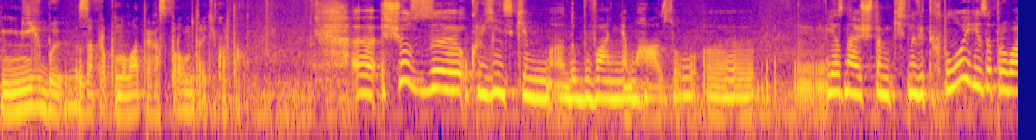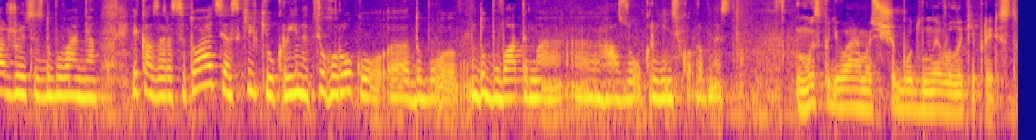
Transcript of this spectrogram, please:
міг би запропонувати Газпром третій квартал. Е, Що з українським добуванням газу? Е, Я знаю, що там якісь нові технології запроваджуються здобування. Яка зараз ситуація? Скільки Україна цього року е, добуватиме газу українського виробництва? Ми сподіваємось, що буде невеликий приріст.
